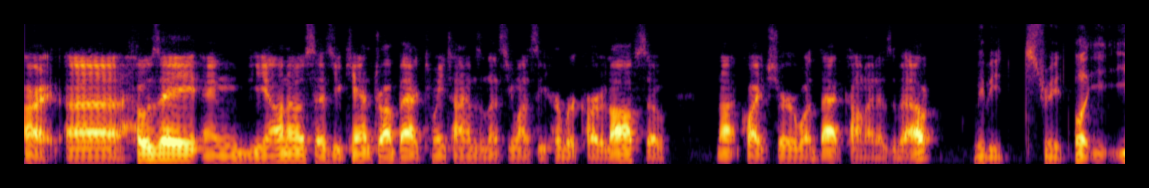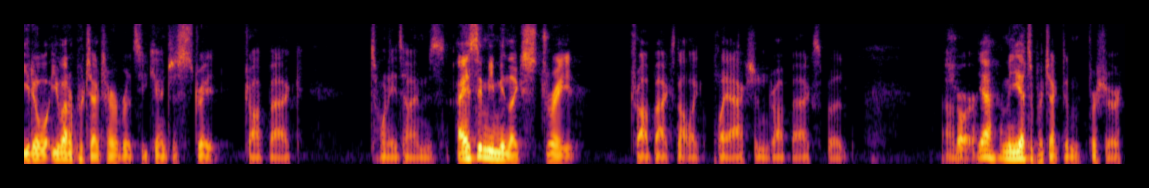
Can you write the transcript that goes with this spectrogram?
All right. Uh, Jose and Guiano says you can't drop back 20 times unless you want to see Herbert carted off. So, not quite sure what that comment is about. Maybe straight. Well, you know, what you want to protect Herbert, so you can't just straight drop back 20 times. I assume you mean like straight dropbacks, not like play action dropbacks, but um, Sure. Yeah, I mean you have to protect him for sure.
